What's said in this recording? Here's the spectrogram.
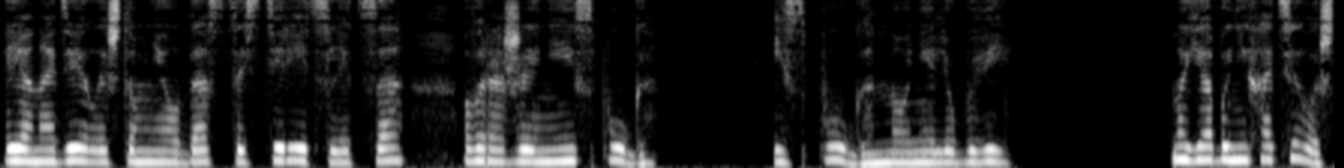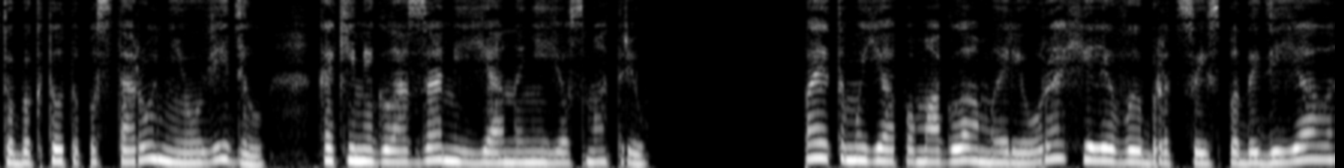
я надеялась, что мне удастся стереть с лица выражение испуга. Испуга, но не любви. Но я бы не хотела, чтобы кто-то посторонний увидел, какими глазами я на нее смотрю. Поэтому я помогла Мэри Урахеле выбраться из-под одеяла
